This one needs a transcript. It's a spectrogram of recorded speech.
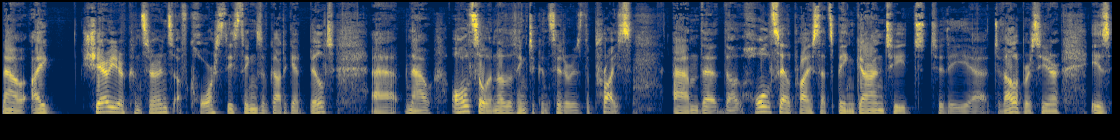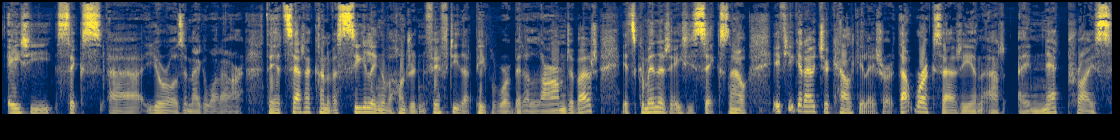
Now, I share your concerns. Of course, these things have got to get built. Uh, now, also another thing to consider is the price. Um, the the wholesale price that's being guaranteed to the uh, developers here is 86 uh, euros a megawatt hour. They had set a kind of a ceiling of 150 that people were a bit alarmed about. It's come in at 86. Now, if you get out your calculator, that works out, Ian, at a net price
